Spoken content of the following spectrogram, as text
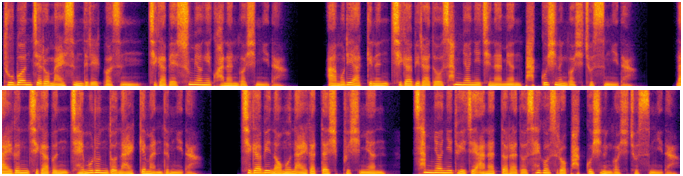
두 번째로 말씀드릴 것은 지갑의 수명에 관한 것입니다. 아무리 아끼는 지갑이라도 3년이 지나면 바꾸시는 것이 좋습니다. 낡은 지갑은 재물운도 낡게 만듭니다. 지갑이 너무 낡았다 싶으시면 3년이 되지 않았더라도 새 것으로 바꾸시는 것이 좋습니다.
